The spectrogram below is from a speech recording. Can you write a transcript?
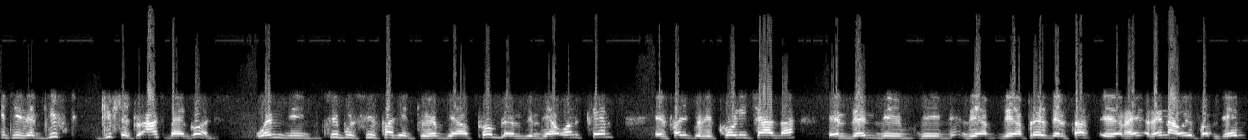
It is a gift gifted to us by God. When the Triple C started to have their problems in their own camp and started to recall each other, and then the, the, the their, their president first, uh, ran away from them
